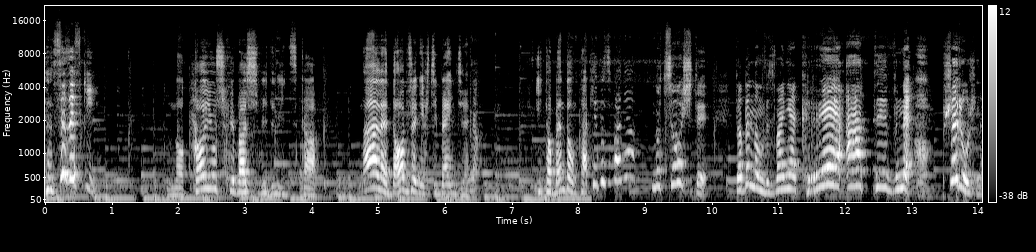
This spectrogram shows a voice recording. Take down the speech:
Syzyfki! No to już chyba Świdnicka. No ale dobrze, niech ci będzie. No. I to będą takie wyzwania? No coś ty. To będą wyzwania kreatywne, przeróżne,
